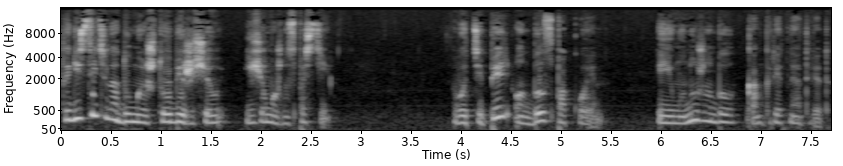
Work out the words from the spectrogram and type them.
«Ты действительно думаешь, что убежище еще можно спасти?» Вот теперь он был спокоен, и ему нужен был конкретный ответ.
